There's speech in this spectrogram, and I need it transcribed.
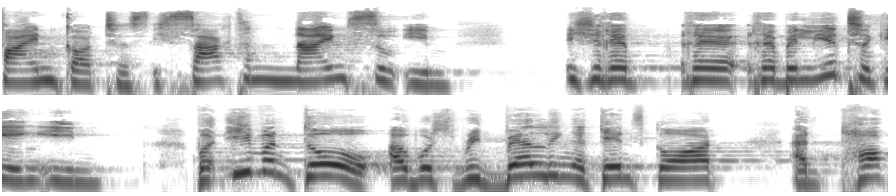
Feind Gottes. Ich sagte Nein zu ihm. Ich re re rebellierte gegen ihn. But even though I was rebelling against God and talk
